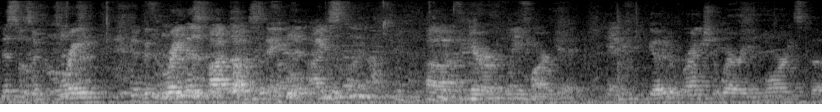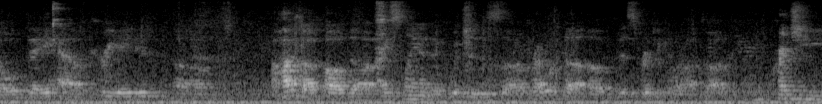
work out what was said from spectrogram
This was a great, the greatest hot dog stand in Iceland, uh, near a flea market. And if you go to Franktuary in Lawrenceville, they have created uh, a hot dog called uh, Icelandic, which is a replica of this particular hot dog. Crunchy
